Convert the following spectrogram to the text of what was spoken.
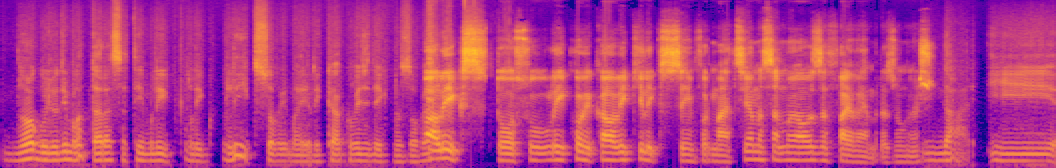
mnogo ljudi mlatara sa tim lik, lik, liksovima ili kako već da ih nazove. Pa Leaks, to su likovi kao Wikileaks sa informacijama, samo je ovo za 5M, razumeš? Da, i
